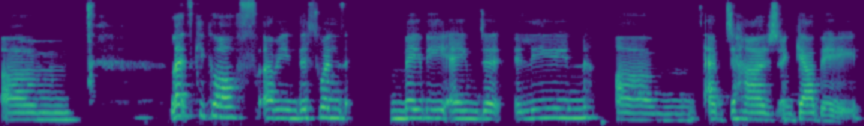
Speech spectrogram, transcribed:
Um, let's kick off. I mean, this one's maybe aimed at Eileen, um, Ebtihaj and Gabby.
